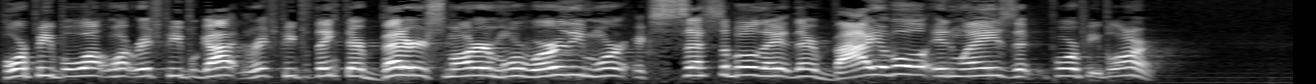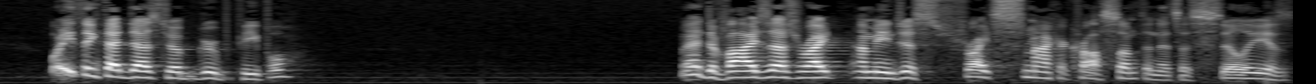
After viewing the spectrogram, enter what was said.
Poor people want what rich people got, and rich people think they're better, smarter, more worthy, more accessible. They, they're valuable in ways that poor people aren't. What do you think that does to a group of people? That divides us right, I mean, just right smack across something that's as silly as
